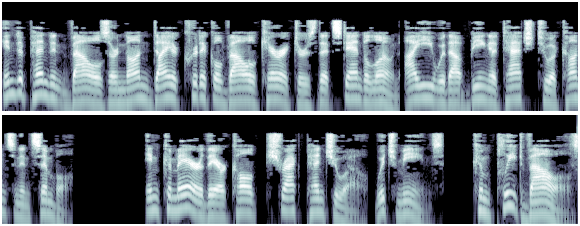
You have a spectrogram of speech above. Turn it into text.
Independent vowels are non-diacritical vowel characters that stand alone i.e. without being attached to a consonant symbol. In Khmer they are called, shrak penchuo, which means, complete vowels.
